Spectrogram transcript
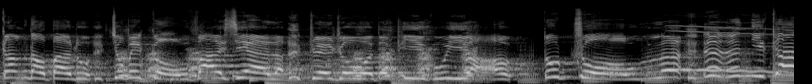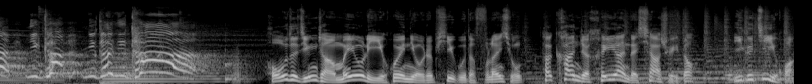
刚到半路就被狗发现了，追着我的屁股咬，都肿了。嗯，你看，你看，你看，你看。猴子警长没有理会扭着屁股的弗兰熊，他看着黑暗的下水道，一个计划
